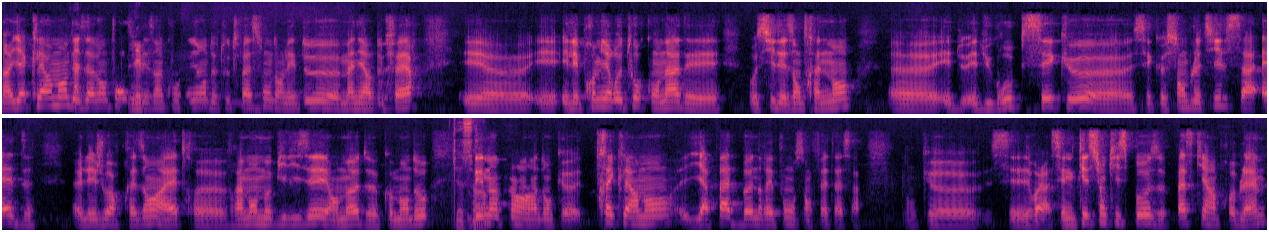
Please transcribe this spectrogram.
Non, il y a clairement des ah, avantages et des inconvénients de toute façon dans les deux euh, manières de faire. Euh, et, et, les premiers retours qu'on a des, aussi des entraînements euh, et, du, et, du, groupe, c'est que, c'est que semble-t-il, ça aide les joueurs présents à être vraiment mobilisés en mode commando dès maintenant. Hein. Donc très clairement, il n'y a pas de bonne réponse en fait à ça. Donc c'est voilà, c'est une question qui se pose parce qu'il y a un problème.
